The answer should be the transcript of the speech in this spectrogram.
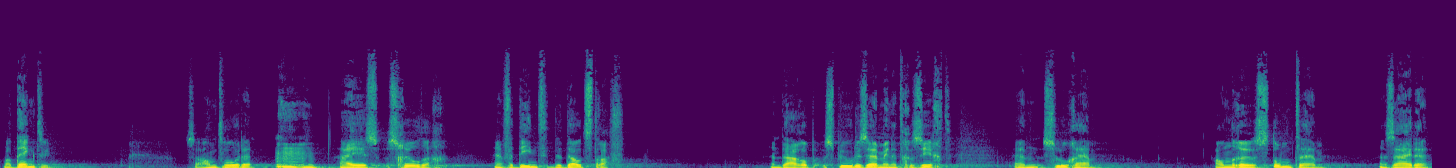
Wat denkt u? Ze antwoordden: Hij is schuldig en verdient de doodstraf. En daarop spuwden ze hem in het gezicht en sloegen hem. Anderen stompten hem en zeiden:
